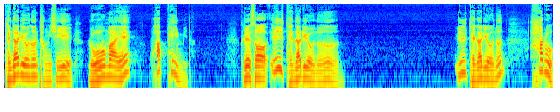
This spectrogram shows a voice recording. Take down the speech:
데나리오는 당시 로마의 화폐입니다. 그래서 1데나리오는 1데나리오는 하루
